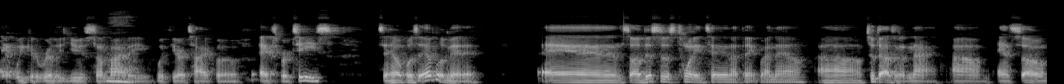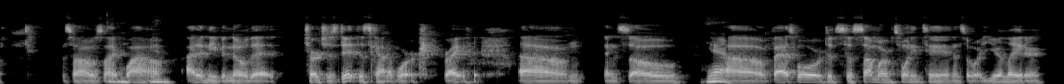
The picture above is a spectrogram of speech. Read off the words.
and we could really use somebody wow. with your type of expertise to help us implement it. And so this is 2010, I think, by now, uh, 2009. Um, and so, so I was like, yeah, wow, yeah. I didn't even know that churches did this kind of work, right? Um, and so, yeah. Uh, fast forward to, to summer of 2010, and so a year later,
